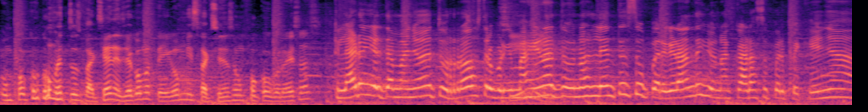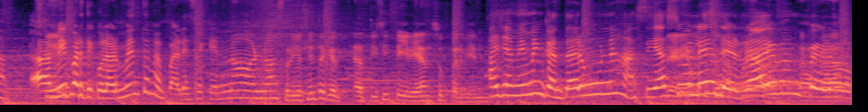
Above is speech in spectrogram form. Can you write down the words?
un, poco como en tus facciones. Yo como te digo, mis facciones son un poco gruesas. Claro, y el tamaño de tu rostro, porque imagínate unos lentes súper grandes y una cara súper pequeña. A mí particularmente me parece que no, no. Pero yo siento que a ti sí te irían súper bien. Ay, a mí me encantaron unas así azules de, de pero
